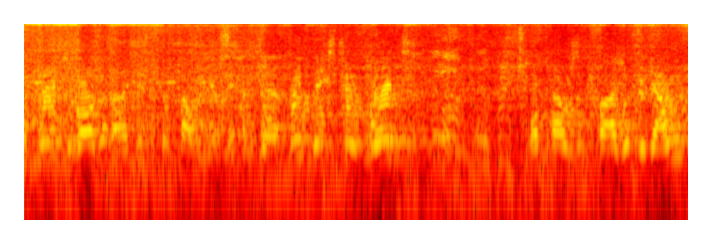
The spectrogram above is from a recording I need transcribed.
The planes have all got identical power unit and uh, these two planes 1,500 hours.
